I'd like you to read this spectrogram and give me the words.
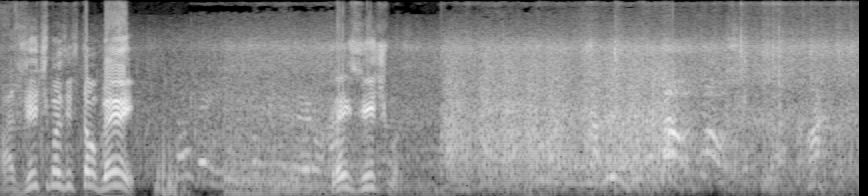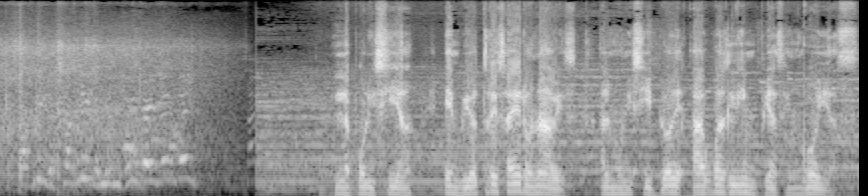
As vítimas estão bem. Estão bem. Três vítimas. La policía envió tres aeronaves al municipio de Aguas Limpias en Goiás,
